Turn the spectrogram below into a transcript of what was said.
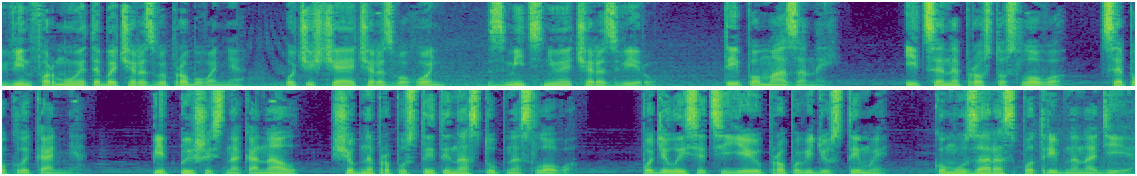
Він формує тебе через випробування, очищає через вогонь, зміцнює через віру. Ти помазаний. І це не просто слово, це покликання. Підпишись на канал, щоб не пропустити наступне слово. Поділися цією проповіддю з тими, кому зараз потрібна надія.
